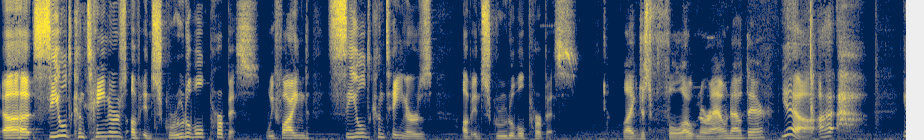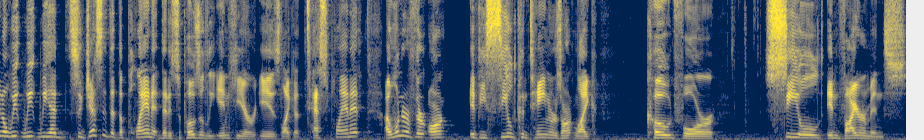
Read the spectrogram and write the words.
Uh, sealed containers of inscrutable purpose. We find sealed containers of inscrutable purpose. Like just floating around out there. Yeah, I, you know, we, we, we had suggested that the planet that is supposedly in here is like a test planet. I wonder if there aren't, if these sealed containers aren't like code for sealed environments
